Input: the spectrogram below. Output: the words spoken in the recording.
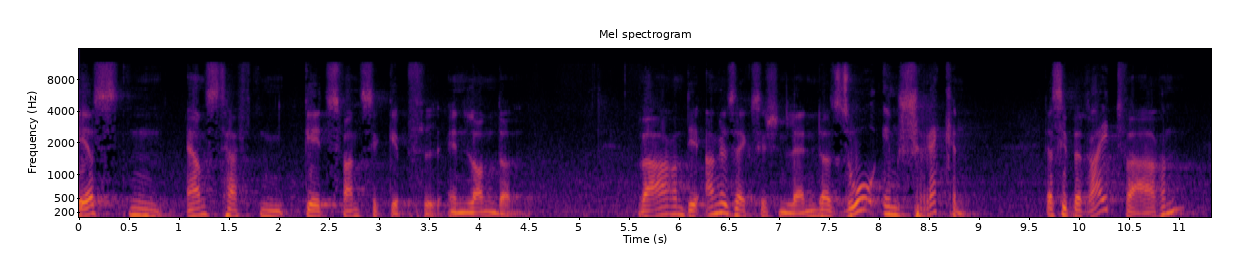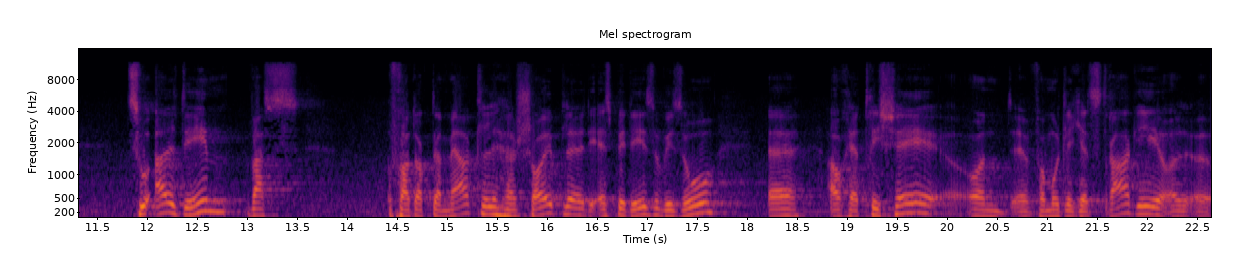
ersten ernsthaften G20-Gipfel in London waren die angelsächsischen Länder so im Schrecken, dass sie bereit waren, zu all dem, was Frau Dr. Merkel, Herr Schäuble, die SPD sowieso, äh, auch Herr Trichet und äh, vermutlich jetzt Draghi äh,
